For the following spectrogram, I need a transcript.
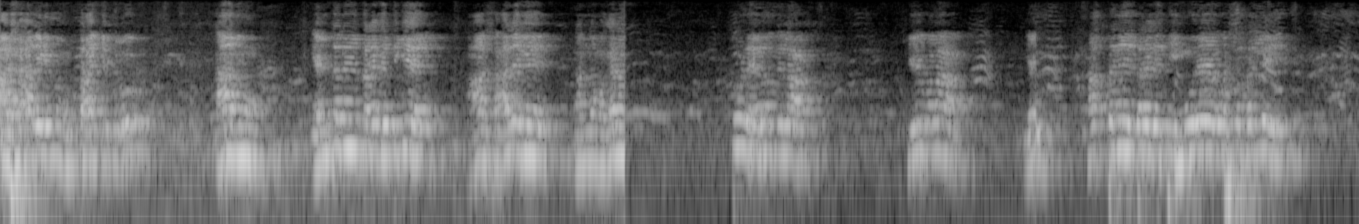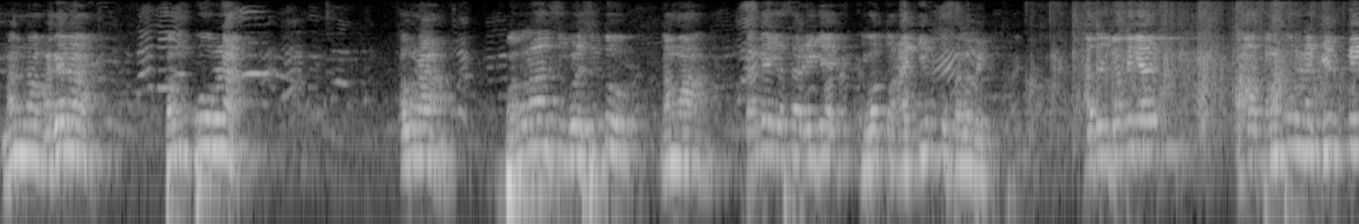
ಆ ಶಾಲೆಯನ್ನು ಹುಟ್ಟಾಕಿದ್ರು. ನಾನು ಎಂಟನೇ ತರಗತಿಗೆ ಆ ಶಾಲೆಗೆ ನನ್ನ ಮಗನ ಸುಳ್ಳು ಹೇಳೋದಿಲ್ಲ. ಕೇವಲ ಹತ್ತನೇ ತರಗತಿ ಮೂರೇ ವರ್ಷದಲ್ಲಿ ನನ್ನ ಮಗನ ಸಂಪೂರ್ಣ ಅವನ ಬದಲಾಯಿಸಿಗೊಳಿಸಿದ್ದು ನಮ್ಮ ಸಂಗಯ್ಯ ಸರಿಗೆ ಇವತ್ತು ಆ ಕೀರ್ತಿ ಸಲ್ಲಬೇಕು. ಅದ್ರ ಜೊತೆಗೆ ಆ ಸಂಪೂರ್ಣ ಕೀರ್ತಿ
